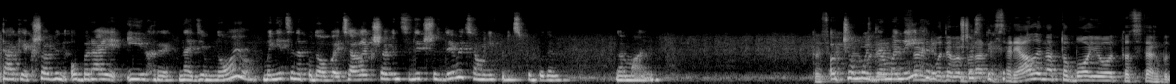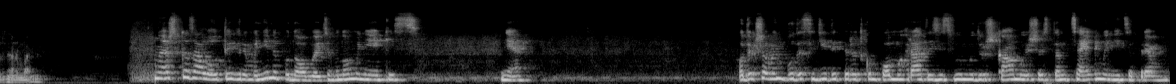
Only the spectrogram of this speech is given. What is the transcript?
Так, якщо він обирає ігри наді мною, мені це не подобається. Але якщо він сидить щось дивиться, мені в принципі буде нормально. Тобто, От чомусь буде, для мене якщо він ігри буде щось вибирати таке. серіали над тобою, то це теж буде нормально. Ну я ж сказала, от ігри мені не подобається, воно мені якесь. Ні. От якщо він буде сидіти перед компом і грати зі своїми дружками і щось там цей, мені це прям.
